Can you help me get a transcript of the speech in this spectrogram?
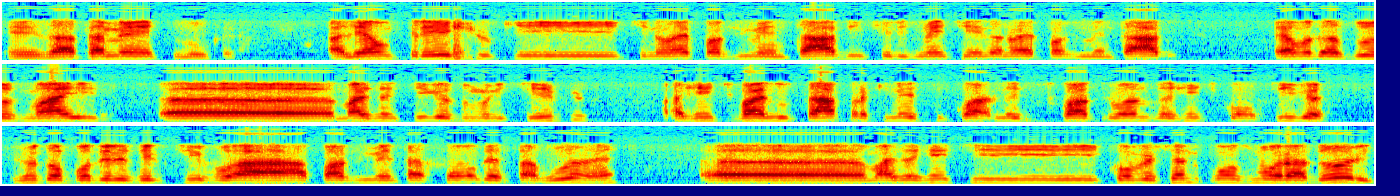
Exatamente, Lucas. Ali é um trecho que, que não é pavimentado, infelizmente ainda não é pavimentado. É uma das ruas mais uh, mais antigas do município. A gente vai lutar para que nesse, nesses quatro anos a gente consiga, junto ao Poder Executivo, a, a pavimentação dessa rua, né? Uh, mas a gente, conversando com os moradores,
